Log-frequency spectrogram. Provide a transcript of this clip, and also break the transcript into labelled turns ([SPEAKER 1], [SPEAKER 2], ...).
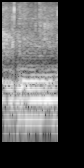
[SPEAKER 1] Amen.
